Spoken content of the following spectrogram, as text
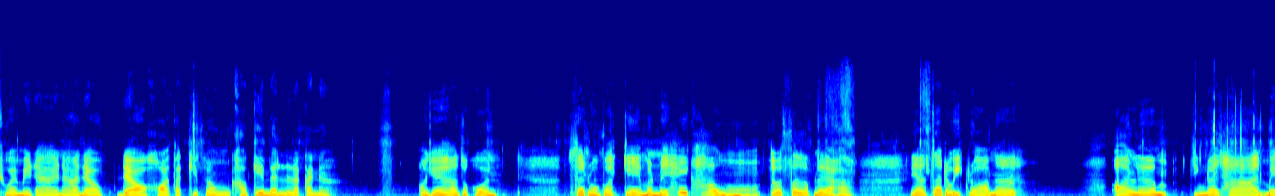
ช่วยไม่ได้นะ เดี๋ยวเดี๋ยวขอตัดคลิปลงเข้าเกมได้เลยแล้วกันนะ โอเคค่ะทุกคน สรุปว่าเกมมันไม่ให้เข้าตัวเซิร์ฟเลยค่ะ เดี๋ยวจะดูอีกรอบนะอ๋อลืมจริงด้วยถ้าไม่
